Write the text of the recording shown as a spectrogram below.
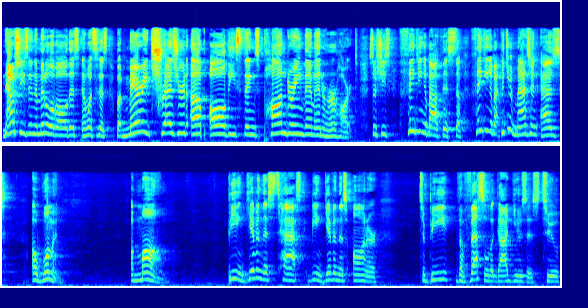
Now she's in the middle of all this. And what's this? But Mary treasured up all these things, pondering them in her heart. So she's thinking about this stuff. Thinking about, could you imagine as a woman, a mom, being given this task, being given this honor to be the vessel that God uses to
